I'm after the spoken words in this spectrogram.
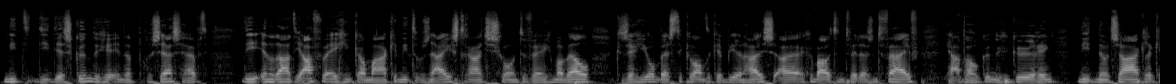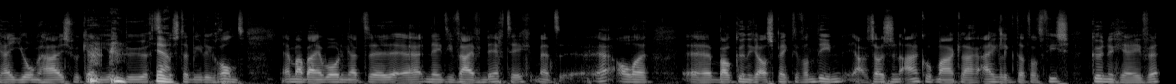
niet die deskundige in dat proces hebt, die inderdaad die afweging kan maken, niet op zijn eigen straatje schoon te vegen, maar wel kan zeggen, joh beste klant, ik heb hier een huis eh, gebouwd in 2005, ja, bouwkundige keuring, niet noodzakelijk, hè, jong huis, we kennen hier de buurt, Ja. stabiele grond. Hè, maar bij een woning uit eh, 1935, met eh, alle eh, bouwkundige aspecten van dien, ja, zou zo'n aankoopmakelaar eigenlijk dat advies kunnen geven.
